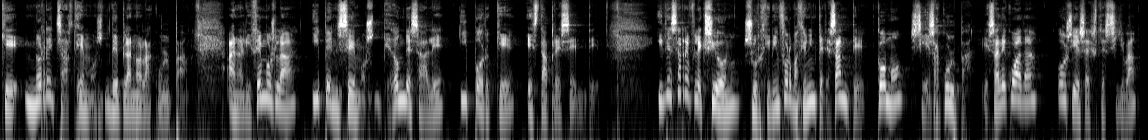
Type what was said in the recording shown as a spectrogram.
que no rechacemos de plano la culpa. Analicémosla y pensemos de dónde sale y por qué está presente. Y de esa reflexión surgirá información interesante, como si esa culpa es adecuada o si es excesiva,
